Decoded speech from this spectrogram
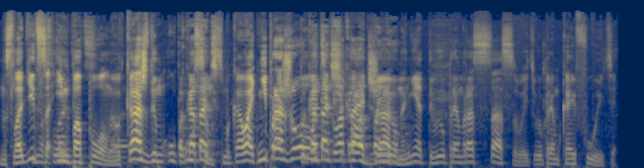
насладиться, им по Насладиться, полной. да. Вот каждым укусом Покатать- смаковать, не прожевывать и глотать жадно. Нет, вы его прям рассасываете, вы прям кайфуете.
